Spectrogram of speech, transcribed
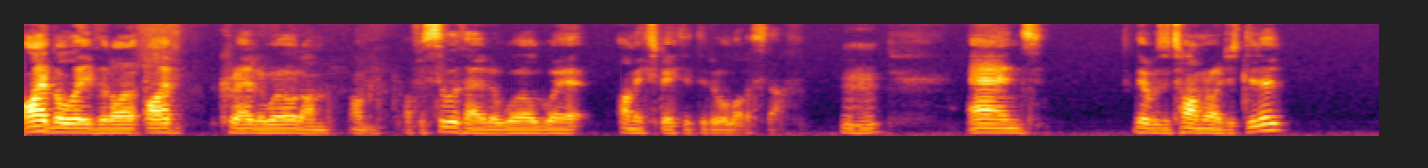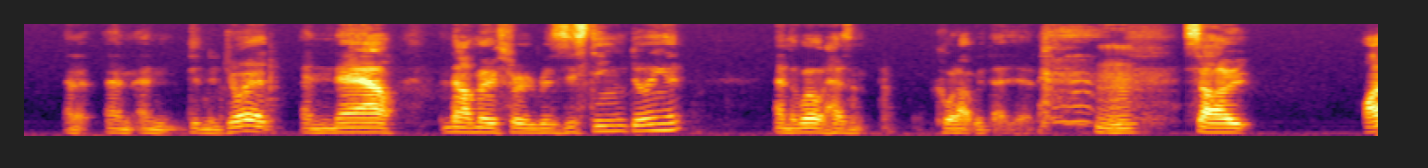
I believe that I, I've created a world. I'm, I'm I facilitated a world where I'm expected to do a lot of stuff, Mhm. and there was a time where I just did it, and and and didn't enjoy it, and now and then I've moved through resisting doing it, and the world hasn't caught up with that yet. Mhm. So, I,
